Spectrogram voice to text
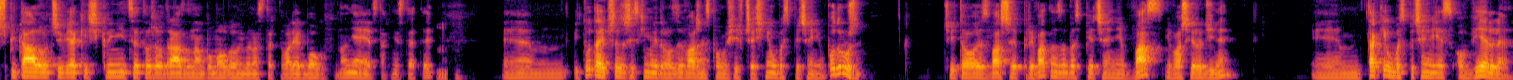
szpitalu czy w jakiejś klinice, to że od razu nam pomogą i by nas traktowali jak bogów. No nie jest tak niestety. I tutaj przede wszystkim, moi drodzy, ważne jest pomyśleć wcześniej o ubezpieczeniu podróżnym. Czyli to jest Wasze prywatne zabezpieczenie Was i Waszej rodziny. Takie ubezpieczenie jest o wiele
